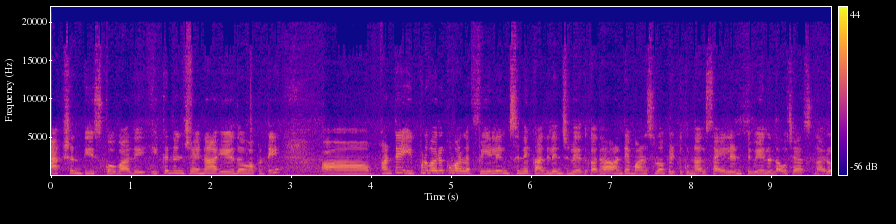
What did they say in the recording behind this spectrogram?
యాక్షన్ తీసుకోవాలి. ఇక్కడి నుంచైనా ఏదో ఒకటి అంటే ఇప్పుడు వరకు వాళ్ళ ఫీలింగ్స్ని కదిలించలేదు కదా. అంటే మనసులో పెట్టుకున్నారు సైలెంట్ వేలో లవ్ చేస్తున్నారు.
